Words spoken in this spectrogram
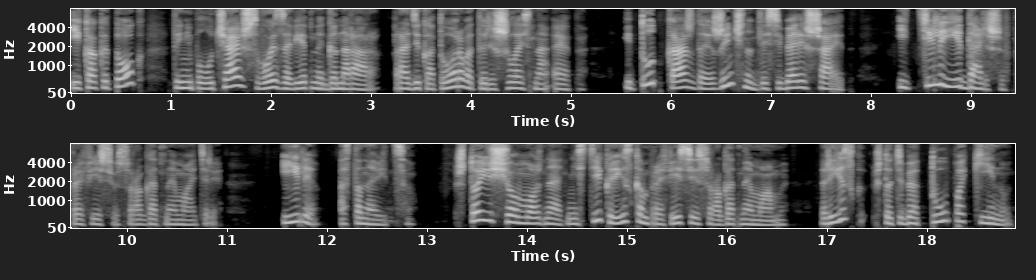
И как итог, ты не получаешь свой заветный гонорар, ради которого ты решилась на это. И тут каждая женщина для себя решает, идти ли ей дальше в профессию суррогатной матери или остановиться. Что еще можно отнести к рискам профессии суррогатной мамы? Риск, что тебя тупо кинут,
